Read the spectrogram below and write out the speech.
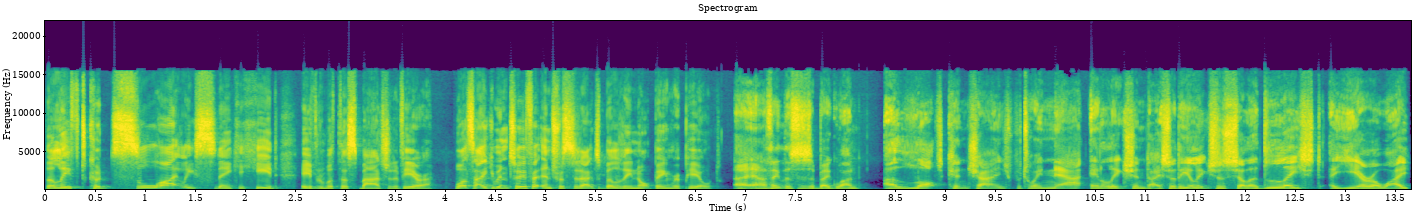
The left could slightly sneak ahead even with this margin of error. What's argument two for interest deductibility not being repealed? Uh, and I think this is a big one. A lot can change between now and election day. So the election's still at least a year away,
